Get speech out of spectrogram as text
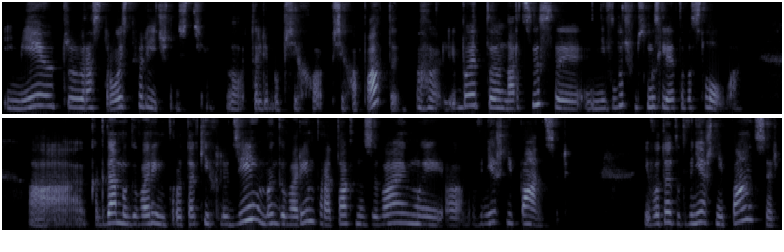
имеют расстройство личности. Ну, это либо психо, психопаты, либо это нарциссы не в лучшем смысле этого слова. А, когда мы говорим про таких людей, мы говорим про так называемый а, внешний панцирь. И вот этот внешний панцирь,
